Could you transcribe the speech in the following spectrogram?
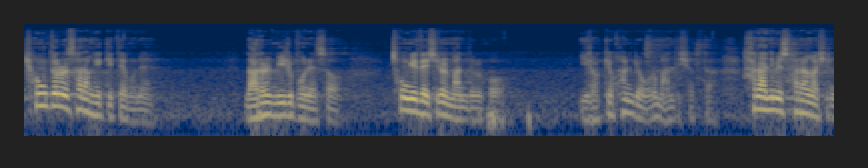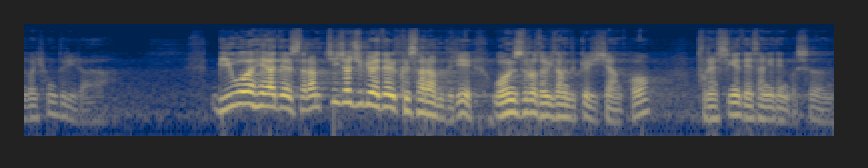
형들을 사랑했기 때문에 나를 미리 보내서 총리 대신을 만들고 이렇게 환경으로 만드셨다. 하나님이 사랑하시는 건 형들이라. 미워해야 될 사람, 찢어 죽여야 될 그 사람들이 원수로 더 이상 느껴지지 않고 불의성의 대상이 된 것은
